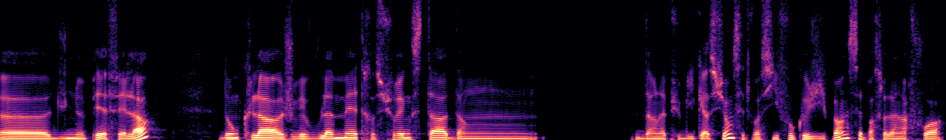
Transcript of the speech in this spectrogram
heu, d'une PFLA. Donc là, je vais vous la mettre sur Insta dans la publication. Cette fois-ci, il faut que j'y pense parce que la dernière fois,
